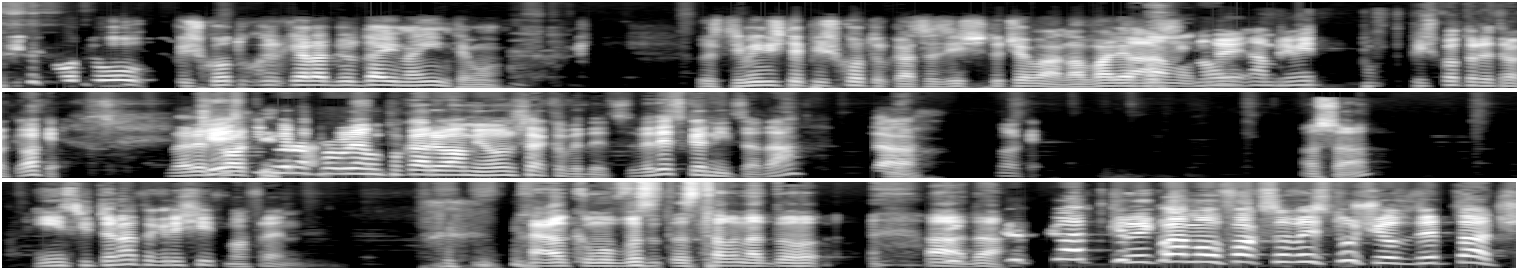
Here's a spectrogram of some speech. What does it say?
pișcotul, pișcotul cred că era de dai înainte, mă. Îți trimit niște pișcoturi ca să zici și tu ceva. La Valea Da, da, mă, noi am primit pișcoturi retroactiv. Ok. dar Ce e retroactiv. singura problemă pe care o am eu? Nu știu dacă vedeți. Vedeți cănița, da? Da. Așa? E instituționată greșit, mă friend. Hai, cum am văzut ăsta una, două. A, da. Căcat, că reclama o fac să vezi tu și eu sunt dreptaci. 90%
